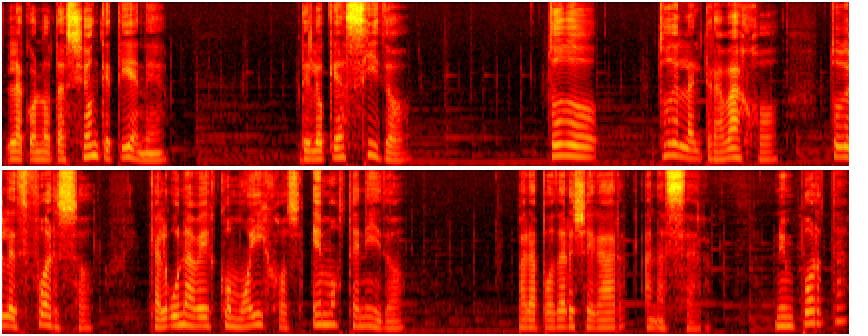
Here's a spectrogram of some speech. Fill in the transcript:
la connotación que tiene de lo que ha sido todo, todo el trabajo, todo el esfuerzo que alguna vez como hijos hemos tenido para poder llegar a nacer. No importa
